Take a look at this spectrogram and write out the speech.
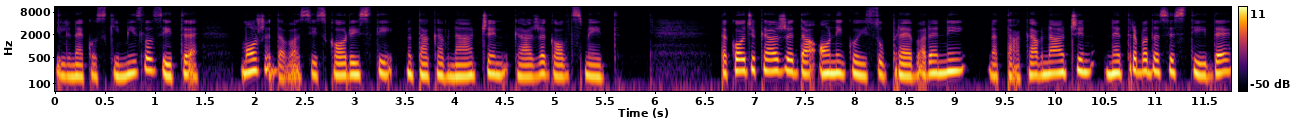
ili neko s kim izlazite, može da vas iskoristi na takav način, kaže Goldsmith. Također kaže da oni koji su prevareni Na takav način ne treba da se stide,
